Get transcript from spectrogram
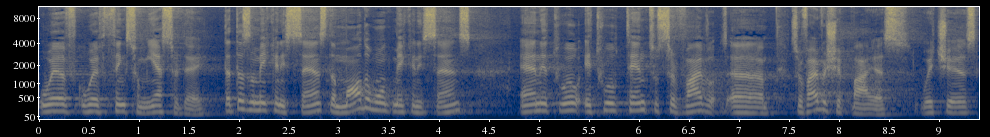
with, with things from yesterday. That doesn't make any sense. The model won't make any sense and it will, it will tend to survival, uh, survivorship bias, which is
